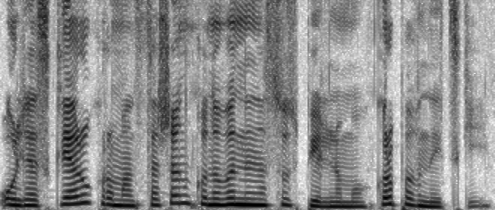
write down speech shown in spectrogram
Ольга Склярук, Роман Сташенко. Новини на Суспільному. Кропивницький.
